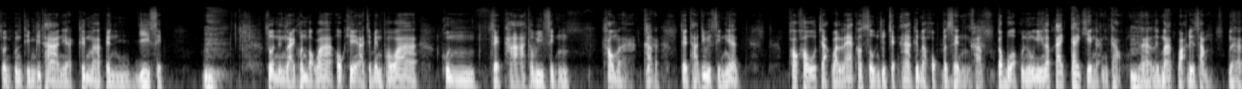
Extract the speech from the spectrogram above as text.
ส่วนคุณทิมพิธาเนี่ยขึ้นมาเป็นยี่สิบอืมส่วนหนึ่งหลายคนบอกว่าโอเค อาจจะเป็นเพราะว่าคุณเศรษฐาทวีสินเข้ามาครับนะฮะเศรษฐาทวีสินเนี่ย เพราะเขาจากวันแรกเขา 0.75 ขึ้นมา6เปอร์เซ็นต์ครับก็บวกคุณนุ้งอิงแล้วใกล้ใกล้เคียงกับอันเก่านะฮะหรือมากกว่าด้วยซ้ำนะฮะ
